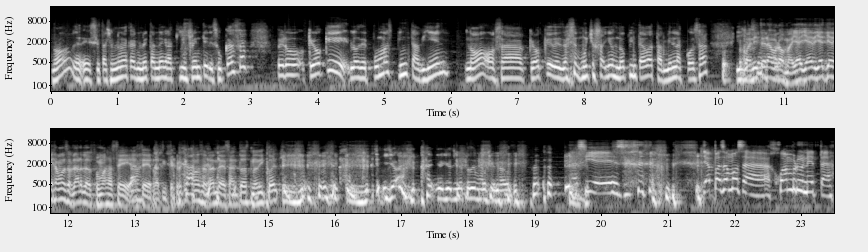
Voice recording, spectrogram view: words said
¿No? Eh, se estacionó una camioneta negra aquí enfrente de su casa, pero creo que lo de Pumas pinta bien. No, o sea, creo que desde hace muchos años no pintaba también la cosa. Y Juanito era broma, ya, ya, ya, ya dejamos de hablar de los Pumas hace, ah. hace ratito. Creo que estamos hablando de Santos, ¿no, Nicole? y yo, yo, yo, yo todo emocionado. Así es. ya pasamos a Juan Bruneta.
